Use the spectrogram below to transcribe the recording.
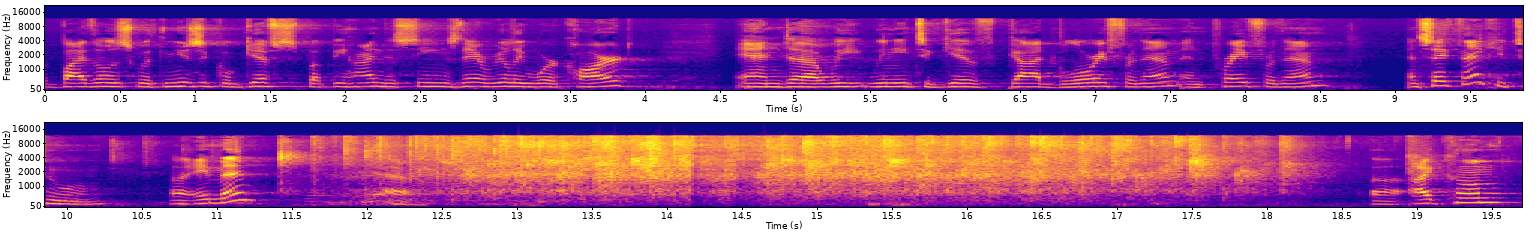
by those with musical gifts, but behind the scenes, they really work hard. And uh, we, we need to give God glory for them and pray for them and say thank you to them. Uh, amen? Yeah. Uh, I come,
